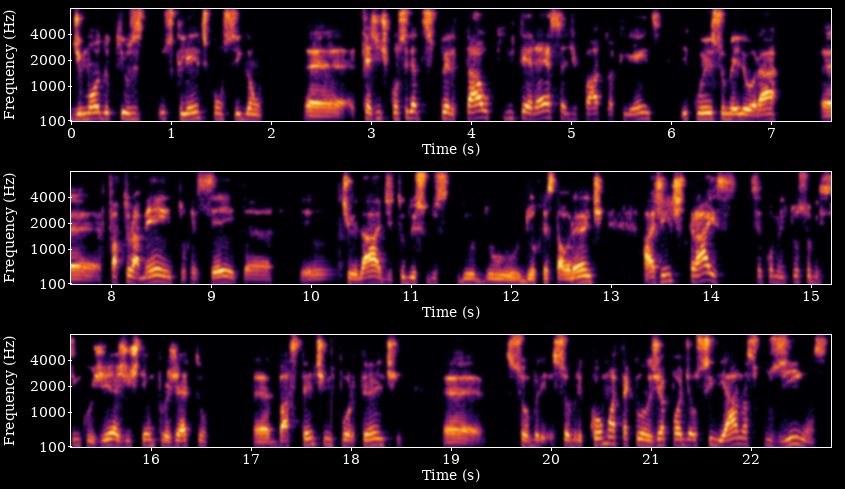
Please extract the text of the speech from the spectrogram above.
de modo que os, os clientes consigam, é, que a gente consiga despertar o que interessa de fato a clientes e com isso melhorar é, faturamento, receita, atividade, tudo isso do, do, do, restaurante. A gente traz, você comentou sobre 5G, a gente tem um projeto é, bastante importante é, sobre, sobre como a tecnologia pode auxiliar nas cozinhas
